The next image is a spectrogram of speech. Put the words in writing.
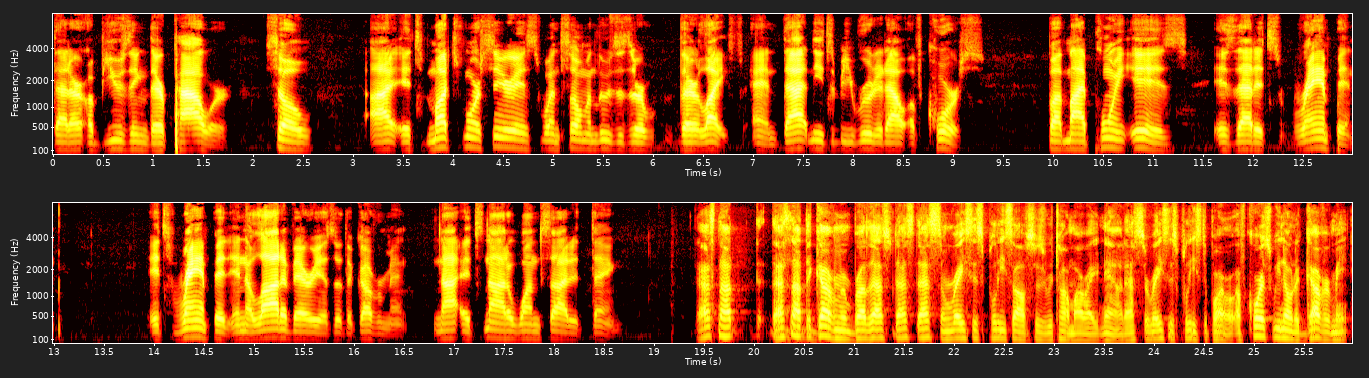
that are abusing their power. So, I it's much more serious when someone loses their their life and that needs to be rooted out, of course. But my point is is that it's rampant. It's rampant in a lot of areas of the government. Not it's not a one-sided thing. That's not that's not the government, brother. That's that's that's some racist police officers we're talking about right now. That's the racist police department. Of course, we know the government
